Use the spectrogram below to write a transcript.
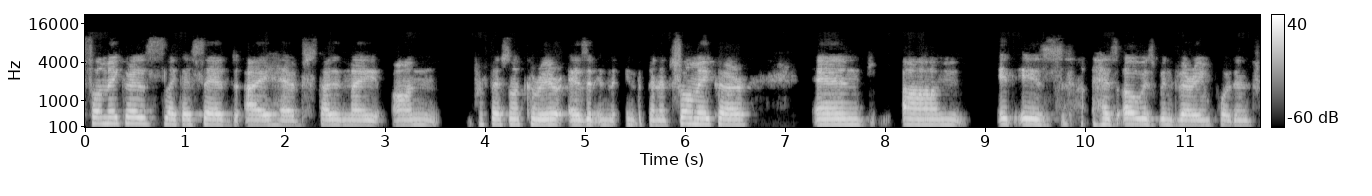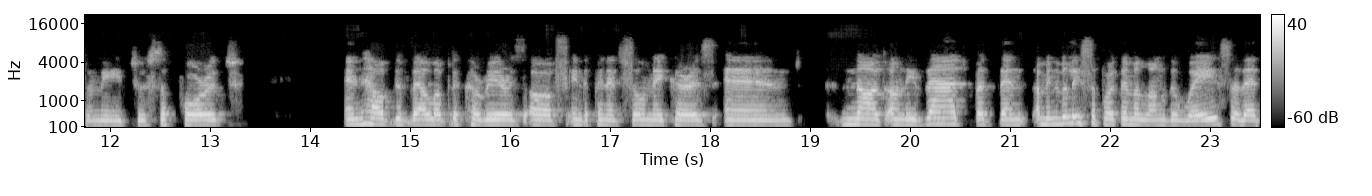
filmmakers. Like I said, I have started my own professional career as an independent filmmaker and um, it is has always been very important for me to support and help develop the careers of independent filmmakers and not only that but then i mean really support them along the way so that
